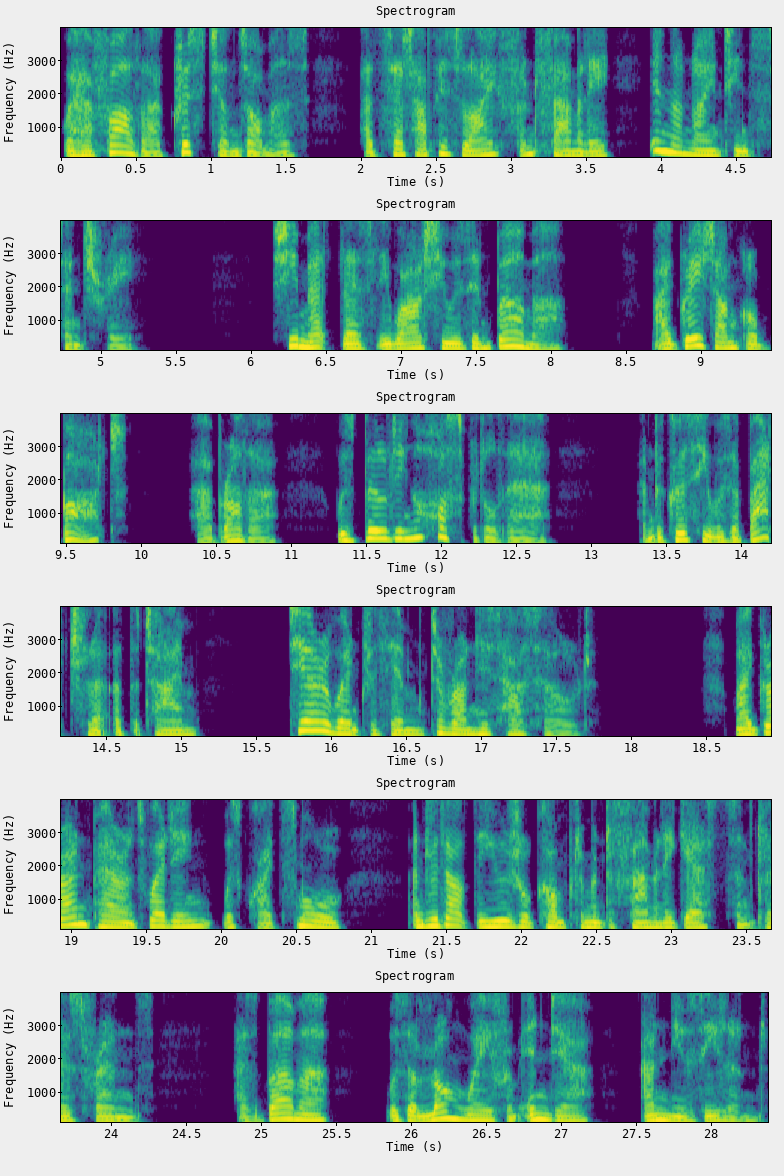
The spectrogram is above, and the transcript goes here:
where her father, Christian Somers, had set up his life and family in the 19th century. She met Leslie while she was in Burma. My great uncle Bart, her brother, was building a hospital there, and because he was a bachelor at the time, Thyra went with him to run his household. My grandparents' wedding was quite small and without the usual complement of family guests and close friends, as Burma was a long way from India and New Zealand.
